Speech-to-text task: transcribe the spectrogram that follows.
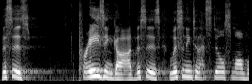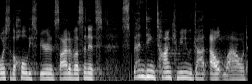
This is praising God. This is listening to that still small voice of the Holy Spirit inside of us, and it's spending time communing with God out loud.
